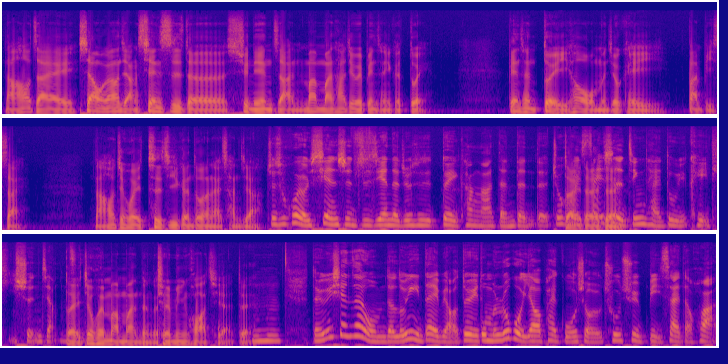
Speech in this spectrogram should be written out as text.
然后在像我刚刚讲县市的训练站，慢慢它就会变成一个队，变成队以后，我们就可以办比赛。然后就会刺激更多人来参加，就是会有县市之间的就是对抗啊等等的，就会赛事的精彩度也可以提升，这样对，就会慢慢的全民化起来。对，嗯哼，等于现在我们的轮椅代表队，我们如果要派国手出去比赛的话，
